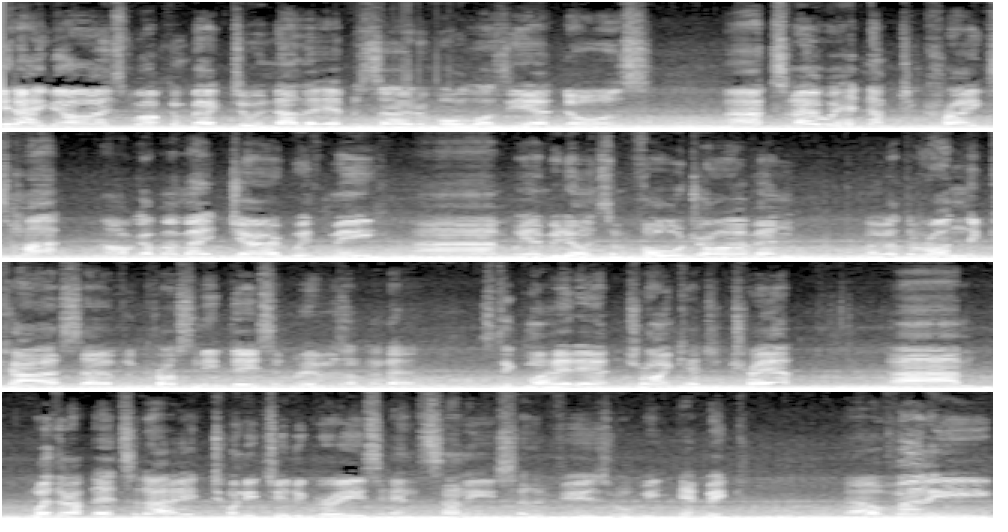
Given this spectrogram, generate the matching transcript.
G'day guys, welcome back to another episode of All Aussie Outdoors. Uh, today we're heading up to Craig's Hut. I've got my mate Jared with me. Um, we're going to be doing some four-wheel driving. I've got the rod in the car, so if we cross any decent rivers, I'm going to stick my head out and try and catch a trout. Um, weather up there today, 22 degrees and sunny, so the views will be epic. Uh, we've only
